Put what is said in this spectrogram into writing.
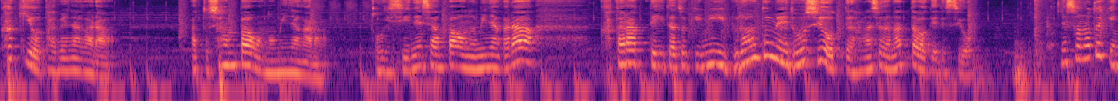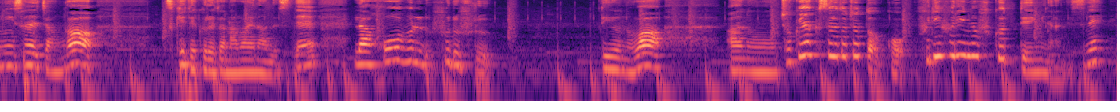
牡蠣を食べながらあとシャンパンを飲みながら美味しいねシャンパンを飲みながら語らっていた時にブランド名どうしようって話がなったわけですよ。でその時にさえちゃんがつけてくれた名前なんですね。ラ・ホーブフルフルっていうのはあの直訳するとちょっとこうフリフリの服っていう意味なんですね。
